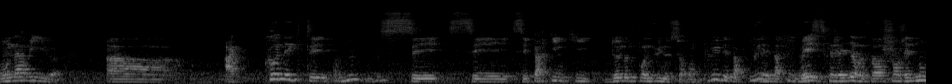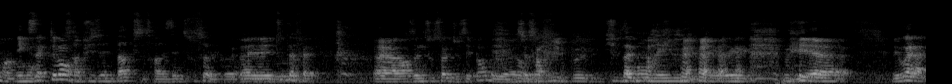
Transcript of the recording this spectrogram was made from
on arrive à connecter Mhm. ces, ces, ces parkings qui, de notre point de vue, ne seront plus des parkings. Plus les parkings. Mais- c'est ce que j'allais dire, il va falloir changer de nom. hein. Exactement. Ce sera plus Zen Park, ce sera Zen Sous-Sol. quoi. Euh, tout à fait. Euh, alors Zen sous-sol, je sais pas, mais euh, Non, ce mais- sera plus, peu, Je suis pas bon, mais mais- mais, euh, mais voilà,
